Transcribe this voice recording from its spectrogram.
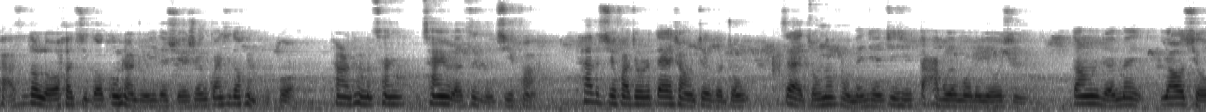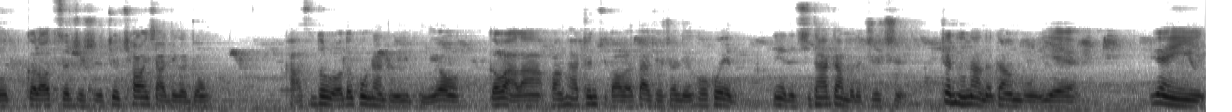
卡斯特罗和几个共产主义的学生关系都很不错，他让他们参参与了自己的计划。他的计划就是带上这个钟，在总统府门前进行大规模的游行。当人们要求格劳辞职时，就敲一下这个钟。卡斯特罗的共产主义朋友格瓦拉帮他争取到了大学生联合会内的其他干部的支持，正统党的干部也愿意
